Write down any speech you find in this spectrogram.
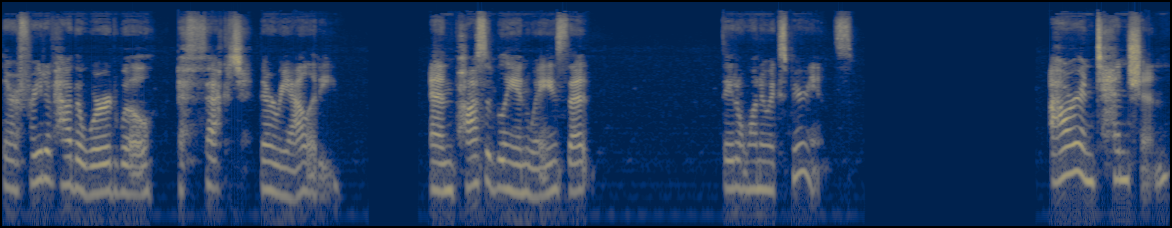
They're afraid of how the word will affect their reality and possibly in ways that they don't want to experience. Our intention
